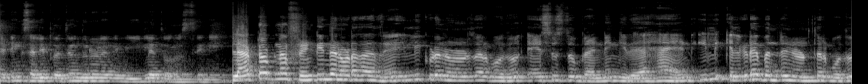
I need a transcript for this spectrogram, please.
ಸೆಟ್ಟಿಂಗ್ಸ್ ಅಲ್ಲಿ ಪ್ರತಿಯೊಂದು ನಿಮ್ಗೆ ಈಗಲೇ ತೋರಿಸ್ತೀನಿ. ಲ್ಯಾಪ್ಟಾಪ್ನ ಫ್ರಂಟ್ ಇಂದ ನೋಡೋದಾದ್ರೆ, ಇಲ್ಲಿ ಕೂಡ ನೋಡ್ತಾ ಇರಬಹುದು ಏಸಸ್ ಬ್ರ್ಯಾಂಡಿಂಗ್ ಇದೆ. ಹ್ಯಾಂಡ್ ಇಲ್ಲಿ ಕೆಳಗಡೆ ಬಂದ್ರೆ ನೋಡ್ತಾ ಇರಬಹುದು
